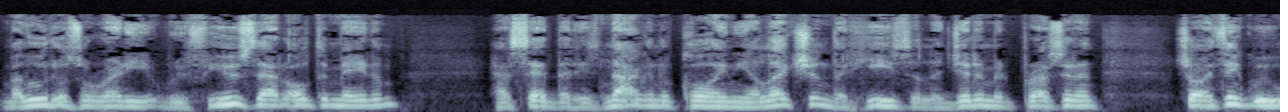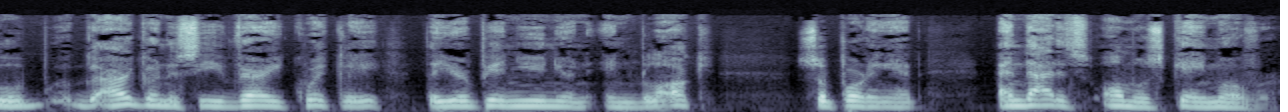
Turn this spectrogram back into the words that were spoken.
Maduro's already refused that ultimatum, has said that he's not going to call any election, that he's a legitimate president. So I think we will are going to see very quickly the European Union in block supporting it, and that is almost game over.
